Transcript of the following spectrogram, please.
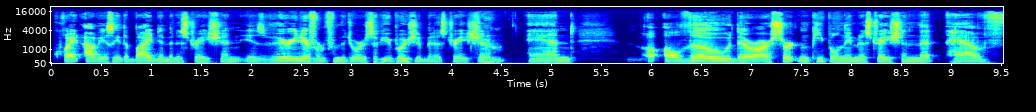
quite obviously the Biden administration is very different from the George W. Bush administration. Sure. And although there are certain people in the administration that have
